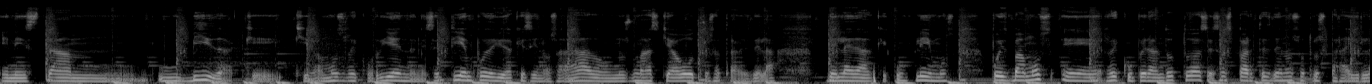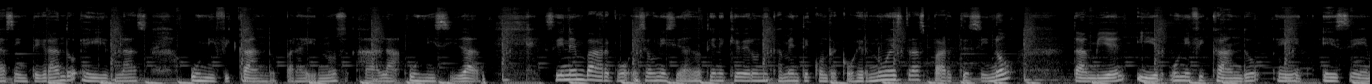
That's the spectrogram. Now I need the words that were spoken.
en esta mm, vida que, que, vamos recorriendo, en ese tiempo de vida que se nos ha dado a unos más que a otros a través de la de la edad que cumplimos, pues vamos eh, recuperando todas esas partes de nosotros para irlas integrando e irlas unificando, para irnos a la unicidad. Sin embargo, esa unicidad no tiene que ver únicamente con recoger nuestras partes, sino también ir unificando eh, ese,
